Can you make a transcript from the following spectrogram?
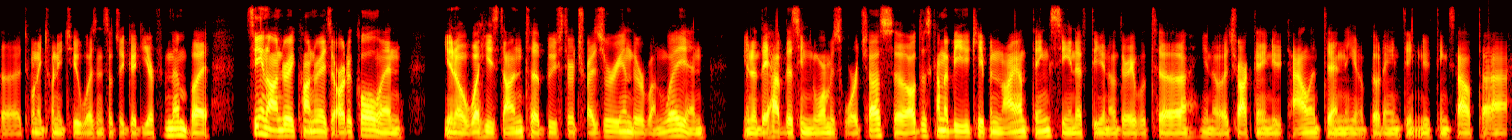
the 2022 wasn't such a good year for them. But seeing Andre Cronje's article and you know what he's done to boost their treasury and their runway and you know they have this enormous war chest so i'll just kind of be keeping an eye on things seeing if you know they're able to you know attract any new talent and you know build anything new things out that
